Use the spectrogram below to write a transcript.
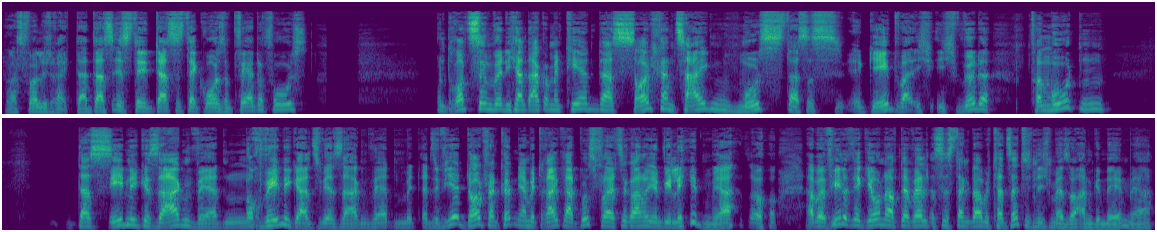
Du hast völlig recht. Das ist, die, das ist der große Pferdefuß. Und trotzdem würde ich halt argumentieren, dass Deutschland zeigen muss, dass es geht, weil ich, ich würde vermuten, dass wenige sagen werden, noch weniger als wir sagen werden, mit, also wir in Deutschland könnten ja mit drei Grad Bus vielleicht sogar noch irgendwie leben, ja. So. Aber viele Regionen auf der Welt, das ist dann, glaube ich, tatsächlich nicht mehr so angenehm, ja.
